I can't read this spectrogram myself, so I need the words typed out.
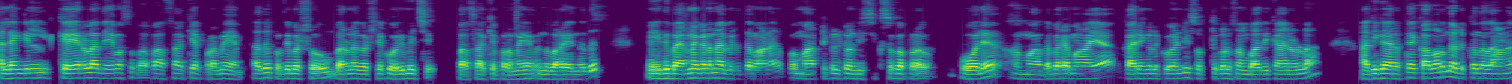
അല്ലെങ്കിൽ കേരള നിയമസഭ പാസാക്കിയ പ്രമേയം അത് പ്രതിപക്ഷവും ഭരണകക്ഷിയൊക്കെ ഒരുമിച്ച് പാസാക്കിയ പ്രമേയം എന്ന് പറയുന്നത് ഇത് ഭരണഘടനാ വിരുദ്ധമാണ്. ഇപ്പം ആർട്ടിക്കിൾ ട്വന്റി സിക്സ് ഒക്കെ പോലെ മതപരമായ കാര്യങ്ങൾക്ക് വേണ്ടി സ്വത്തുക്കൾ സമ്പാദിക്കാനുള്ള അധികാരത്തെ കവർന്നെടുക്കുന്നതാണ്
